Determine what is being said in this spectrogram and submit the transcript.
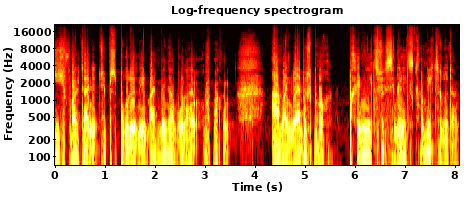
Ich wollte eine Chipsbude neben einem Männerwohnheim aufmachen, aber mein Werbespruch Pringles für Singles kam nicht zu rüttern.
